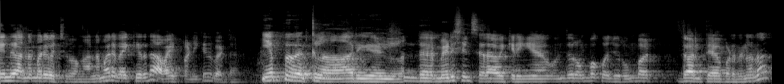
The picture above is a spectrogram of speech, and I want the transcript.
ஏழு அந்த மாதிரி வச்சிருவாங்க. அந்த மாதிரி வைக்கிறத அவாய்ட் பண்ணிக்கிறது பெட்டர் எப்போ வைக்கலாம்? ஆறு ஏழுலாம் இந்த மெடிசின்ஸ் எதாவது வைக்கிறீங்க? வந்து ரொம்ப கொஞ்சம் ரொம்ப இதான் தேவைப்படுதுன்னா தான்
